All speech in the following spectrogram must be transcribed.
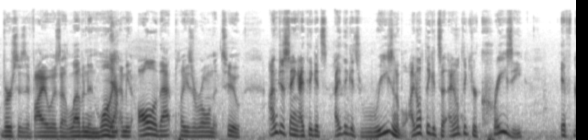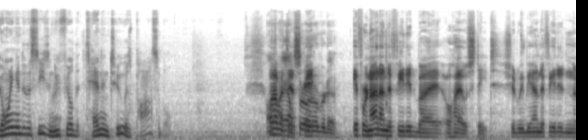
versus if Iowa's eleven and one, Yeah. I mean, all of that plays a role in it too. I'm just saying, I think it's I think it's reasonable. I don't think it's a, I don't think you're crazy if going into the season you feel that ten and two is possible. Well, how about I'll, this? Throw it It- over to if we're not undefeated by Ohio State, should we be undefeated in the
